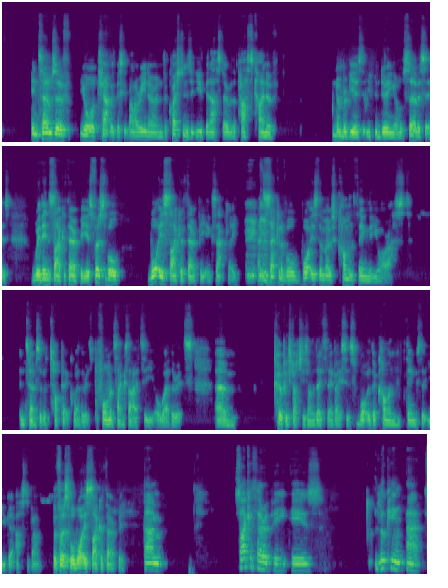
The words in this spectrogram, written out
in terms of your chat with Biscuit Ballerina and the questions that you've been asked over the past kind of number of years that you've been doing your services within psychotherapy, is first of all, what is psychotherapy exactly? And second of all, what is the most common thing that you are asked in terms of a topic, whether it's performance anxiety or whether it's um, coping strategies on a day to day basis, what are the common things that you get asked about? But first of all, what is psychotherapy? Um, psychotherapy is looking at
